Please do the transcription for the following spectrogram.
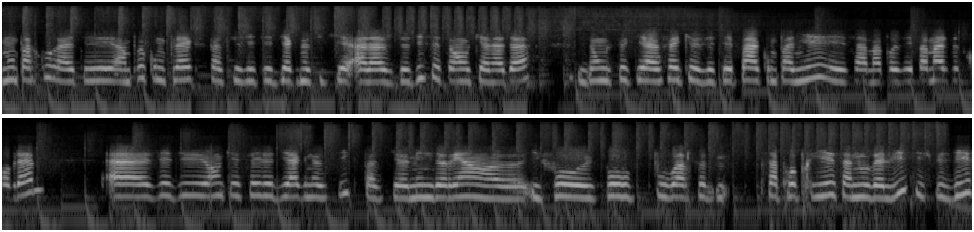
Mon parcours a été un peu complexe parce que j'ai été diagnostiquée à l'âge de 17 ans au Canada. Donc ce qui a fait que j'étais pas accompagnée et ça m'a posé pas mal de problèmes. Euh, j'ai dû encaisser le diagnostic parce que mine de rien, euh, il, faut, pouvoir s'approprier sa nouvelle vie, si je puis dire.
